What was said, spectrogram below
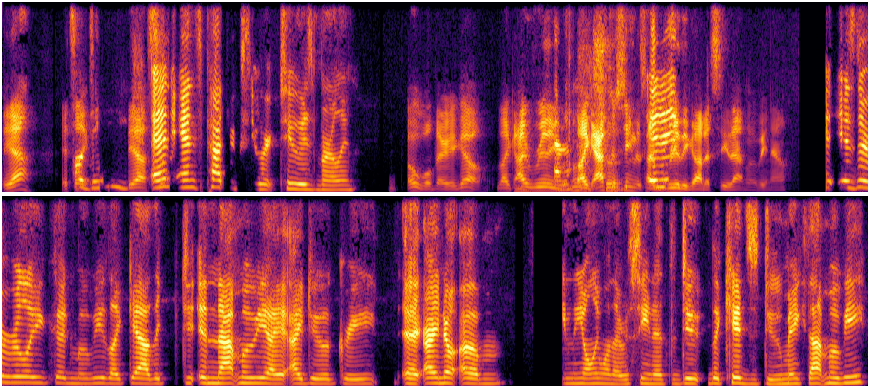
yeah. It's Oh, like, dang. yeah, so- and and Patrick Stewart too is Merlin. oh well, there you go. Like I really Yeah. like Oh, after shit. seeing this, I It is- really got to see that movie now. It is a really good movie. Like, yeah, the, in that movie, I I do agree. I, I know. Um, I'm the only one that was seen it. The do the kids do make that movie.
